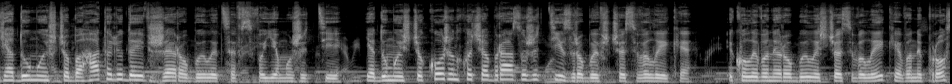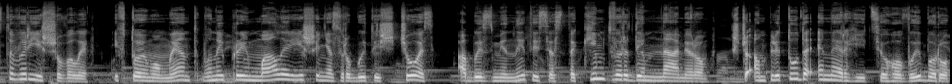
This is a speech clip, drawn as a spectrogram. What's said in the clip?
Я думаю, що багато людей вже робили це в своєму житті. Я думаю, що кожен хоча б раз у житті зробив щось велике. І коли вони робили щось велике, вони просто вирішували, і в той момент вони приймали рішення зробити щось, аби змінитися з таким твердим наміром, що амплітуда енергії цього вибору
